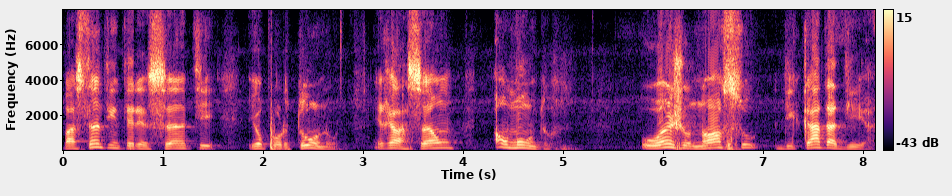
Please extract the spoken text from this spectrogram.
bastante interessante e oportuno em relação ao mundo. O anjo nosso de cada dia.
